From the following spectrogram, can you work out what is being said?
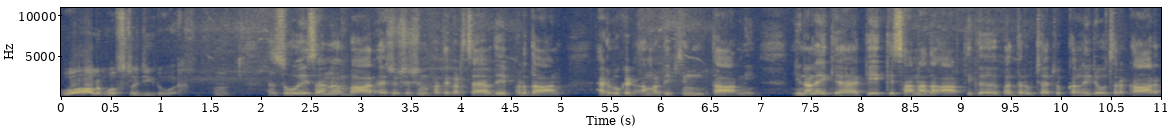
ਉਹ ਆਲਮੋਸਟ ਜ਼ੀਰੋ ਹੈ। ਸੋ ਇਹ ਸਨ ਬਾਰ ਐਸੋਸੀਏਸ਼ਨ ਫਤਿਹਗੜ੍ਹ ਸਾਹਿਬ ਦੇ ਪ੍ਰਧਾਨ ਐਡਵੋਕੇਟ ਅਮਰਦੀਪ ਸਿੰਘ ਧਾਰਨੀ, ਜਿਨ੍ਹਾਂ ਨੇ ਕਿਹਾ ਹੈ ਕਿ ਕਿਸਾਨਾਂ ਦਾ ਆਰਥਿਕ ਪੱਧਰ ਉੱਚਾ ਚੁੱਕਣ ਲਈ ਜੋ ਸਰਕਾਰ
